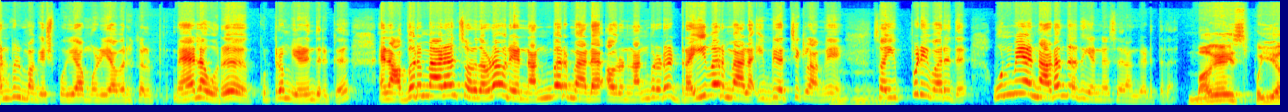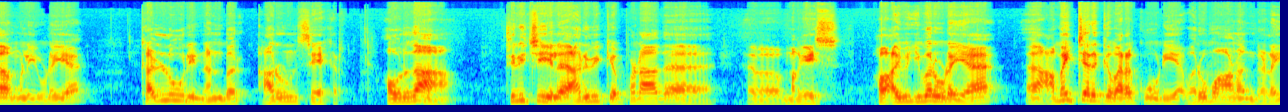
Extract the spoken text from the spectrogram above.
அன்பில் மகேஷ் பொய்யாமொழி அவர்கள் மேலே ஒரு குற்றம் எழுந்திருக்கு. அண்ட் அவர் மேலேன்னு சொல்றதை விட அவர் என் நண்பர் மேலே அவரோட நண்பரோட டிரைவர் மேலே இப்படி வச்சுக்கலாமே. ஸோ இப்படி வருது. உண்மையா நடந்தது என்ன சார் அங்க இடத்துல? மகேஷ் பொய்யாமொழியுடைய கல்லூரி நண்பர் அருண் சேகர். அவர் தான் திருச்சியில் அறிவிக்கப்படாத மகேஷ். இவருடைய அமைச்சருக்கு வரக்கூடிய வருமானங்களை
